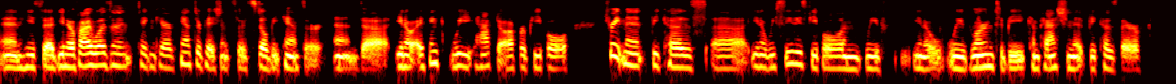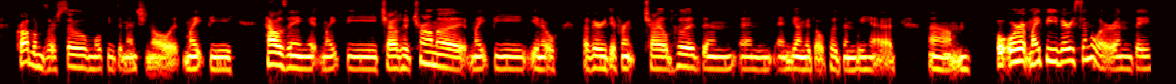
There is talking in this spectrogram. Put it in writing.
And he said, you know, if I wasn't taking care of cancer patients, there'd still be cancer. And, uh, you know, I think we have to offer people treatment because uh, you know we see these people and we've you know we've learned to be compassionate because their problems are so multidimensional. It might be housing it might be childhood trauma it might be you know a very different childhood than and and young adulthood than we had. Um, or, or it might be very similar and they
